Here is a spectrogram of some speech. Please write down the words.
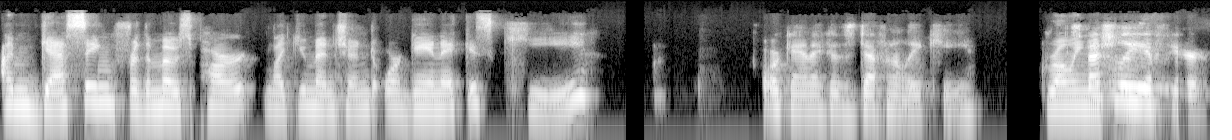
i'm guessing for the most part like you mentioned organic is key. Organic is definitely key. Growing especially if you're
